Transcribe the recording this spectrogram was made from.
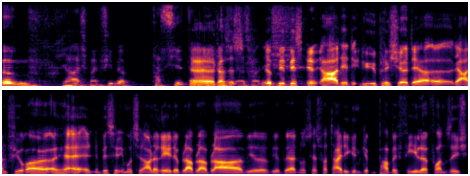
Ähm, ja, ich meine, viel mehr passiert da. Äh, das ist bisschen, ja die, die, übliche, der, äh, der Anführer äh, hält ein bisschen emotionale Rede, bla bla bla. Wir, wir werden uns jetzt verteidigen, gibt ein paar Befehle von sich.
